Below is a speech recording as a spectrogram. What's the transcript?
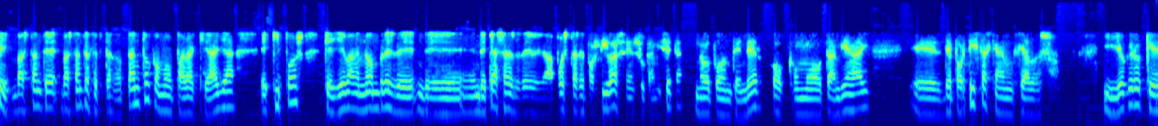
Sí, bastante, bastante aceptado, tanto como para que haya equipos que llevan nombres de, de, casas de apuestas deportivas en su camiseta, no lo puedo entender, o como también hay eh, deportistas que han anunciado eso. Y yo creo que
